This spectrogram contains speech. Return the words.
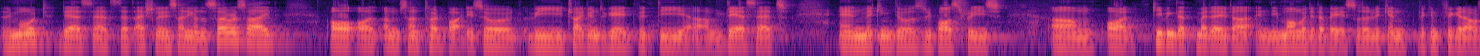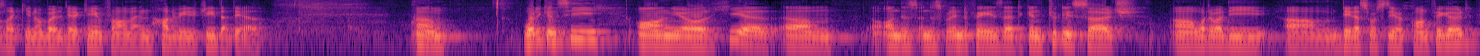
remote data sets that actually residing on the server side or, or um, some third party. So we try to integrate with the um, data sets and making those repositories um, or keeping that metadata in the Mongo database so that we can we can figure out like you know where the data came from and how do we retrieve that data. Um, what you can see on your here um, on this on this interface that you can quickly search uh, whatever the um, data sources you have configured,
